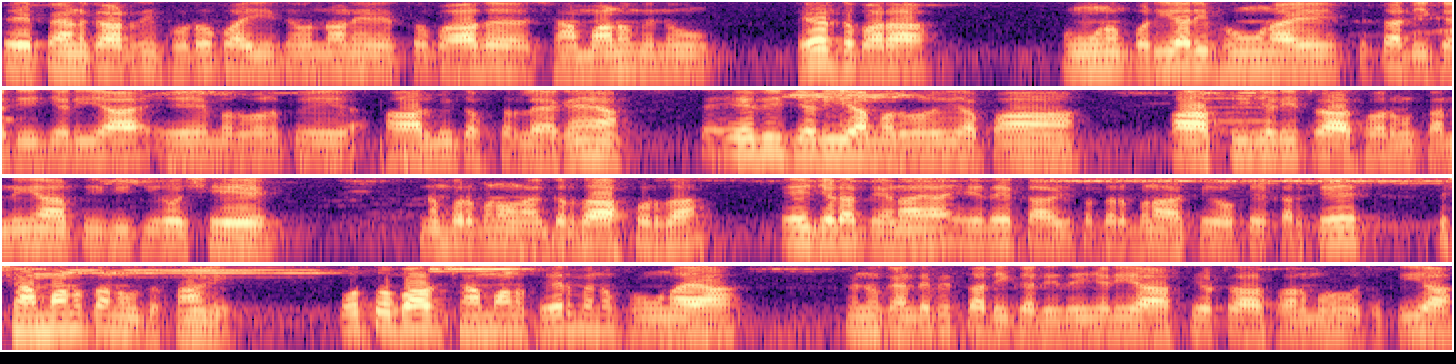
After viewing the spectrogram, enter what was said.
ਤੇ ਪੈਨ ਕਾਰਡ ਦੀ ਫੋਟੋ ਪਾਈ ਤੇ ਉਹਨਾਂ ਨੇ ਇਸ ਤੋਂ ਬਾਅਦ ਸ਼ਾਮਾਂ ਨੂੰ ਮੈਨੂੰ ਫਿਰ ਦੁਬਾਰਾ ਫੋਨ, ਬੜੀ ਵਾਰੀ ਫੋਨ ਆਏ ਕਿ ਤੁਹਾਡੀ ਗੱਡੀ ਜਿਹੜੀ ਆ, ਇਹ ਮਤਲਬ ਕਿ ਆਰਮੀ ਦਫ਼ਤਰ ਲੈ ਗਏ ਆ ਤੇ ਇਹਦੀ ਜਿਹੜੀ ਆ ਮਤਲਬ ਵੀ ਆਪਾਂ ਆਰਸੀ ਜਿਹੜੀ ਟ੍ਰਾਂਸਫਾਰਮ ਕਰਨੀ ਆ PV06 ਨੰਬਰ ਬਣਾਉਣਾ ਗੁਰਦਾਸਪੁਰ ਦਾ। ਇਹ ਜਿਹੜਾ ਦੇਣਾ ਆ, ਇਹਦੇ ਕਾਗਜ਼ ਪੱਤਰ ਬਣਾ ਕੇ, ਓਕੇ ਕਰਕੇ ਤੇ ਸ਼ਾਮਾਂ ਨੂੰ ਤੁਹਾਨੂੰ ਦੱਸਾਂਗੇ। ਉਸ ਤੋਂ ਬਾਅਦ ਸ਼ਾਮਾਂ ਨੂੰ ਫਿਰ ਮੈਨੂੰ ਫੋਨ ਆਇਆ। ਮੈਨੂੰ ਕਹਿੰਦੇ ਵੀ ਤੁਹਾਡੀ ਗੱਡੀ ਦੀ ਜਿਹੜੀ ਆਰਸੀ, ਉਹ ਟ੍ਰਾਂਸਫਾਰਮ ਹੋ ਚੁੱਕੀ ਆ।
